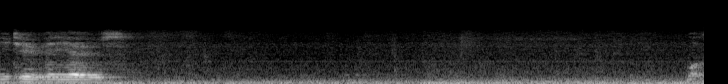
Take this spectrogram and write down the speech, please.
YouTube videos. Well,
